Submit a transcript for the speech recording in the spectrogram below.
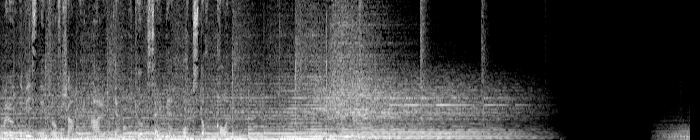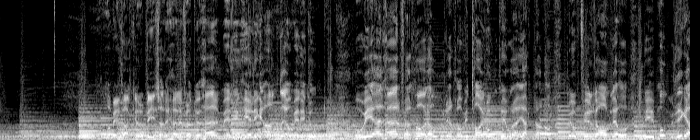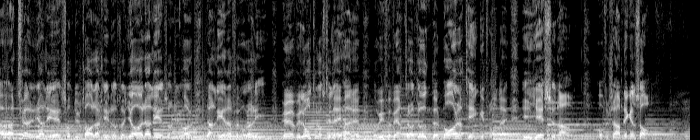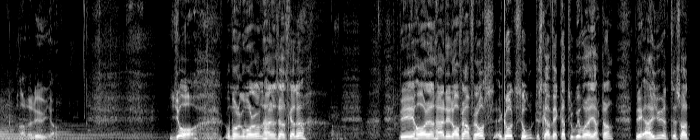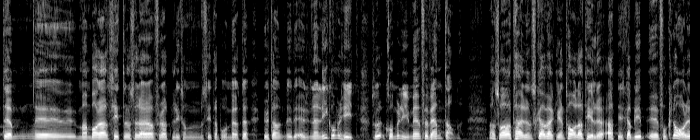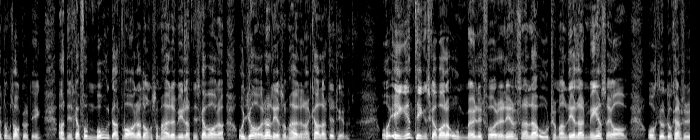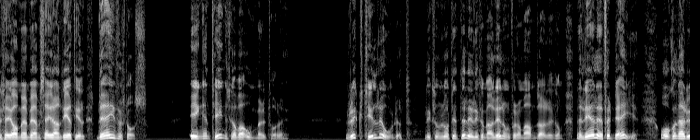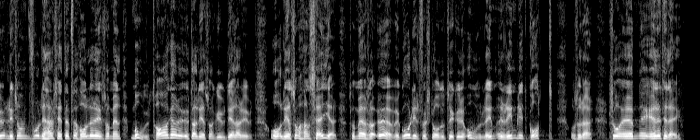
kommer undervisning från församlingen Arken i Kungsängen och Stockholm. Att följa det som du talar till oss och göra det som du har planerat för våra liv. Vi överlåter oss till dig Herre och vi förväntar oss underbara ting ifrån dig i Jesu namn. Och församlingen sa Halleluja. Ja, god morgon, god morgon Herrens älskade. Vi har en härlig dag framför oss. Guds ord ska väcka tro i våra hjärtan. Det är ju inte så att eh, eh man bara sitter och sådär för att liksom sitta på ett möte. Utan när ni kommer hit så kommer ni med en förväntan. Alltså att Herren ska verkligen tala till er, att ni ska bli, eh, få klarhet om saker och ting. Att ni ska få mod att vara de som Herren vill att ni ska vara och göra det som Herren har kallat er till. Och ingenting ska vara omöjligt för er. Det är sådana där ord som man delar med sig av. Och då, då kanske du säger, ja men vem säger han det till? Dig förstås. Ingenting ska vara omöjligt för dig. Ryck till det ordet. Liksom, låt inte det liksom, ja, det är nog för de andra. Liksom. Men det är det för dig. Och när du liksom på det här sättet förhåller dig som en mottagare av det som Gud delar ut och det som han säger, som alltså övergår ditt förstånd och tycker är orimligt gott och så där, så är det till dig.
